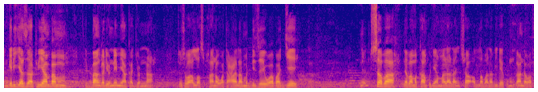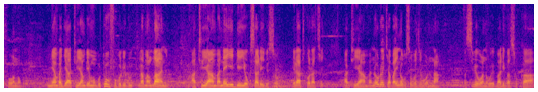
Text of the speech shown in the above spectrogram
engeri gyazatuyambamu ebbanga lyonna emyaka gyonna. Tunsaba allah subhanahu wataala muddizeewo abajje tusaba ne bamakampuni amalala insha allah balabire ku muganda waffe ono. Enyamba gyatuyambye mu butuufu buli ramadani atuyamba neyidi ey'okusala ebisolo. Era atukola ki? Atuyamba. N'olwekyo abalina obusobozi bwonna basibe wano we bali basuka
